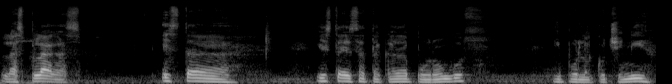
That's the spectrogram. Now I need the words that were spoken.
las plagas esta esta es atacada por hongos y por la cochinilla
